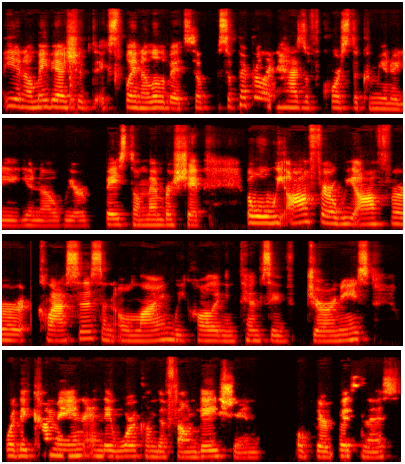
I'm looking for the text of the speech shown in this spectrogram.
you know, maybe I should explain a little bit. So, so Pepperlane has, of course, the community. You know, we are based on membership, but what we offer, we offer classes and online. We call it intensive journeys, where they come in and they work on the foundation of their business,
